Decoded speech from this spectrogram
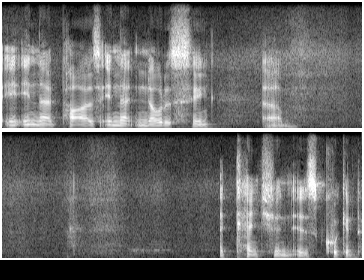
In that pause, in that noticing, um, attention is quickened.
